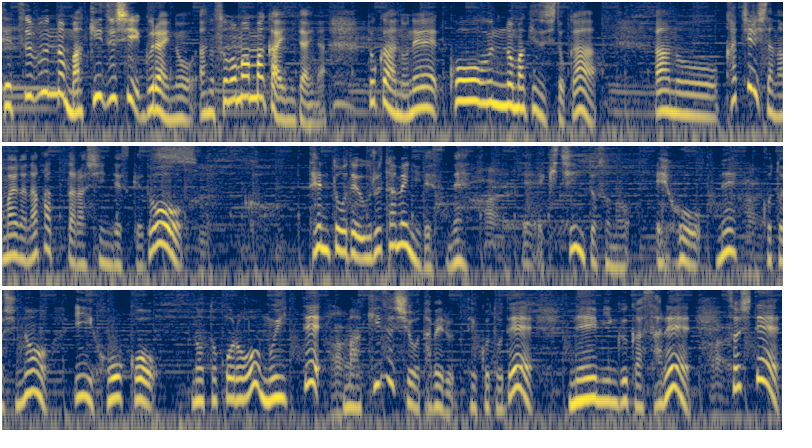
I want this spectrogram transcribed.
節分の巻き寿司ぐらいのあのそのまんま会みたいなとかあのね幸運の巻き寿司とかあのかっちりした名前がなかったらしいんですけど店頭で売るためにですね、はいえーきちんとその恵方ね、はい。今年のいい方向のところを向いてはい。巻き寿司を食べるということでネーミング化されはい。そして、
